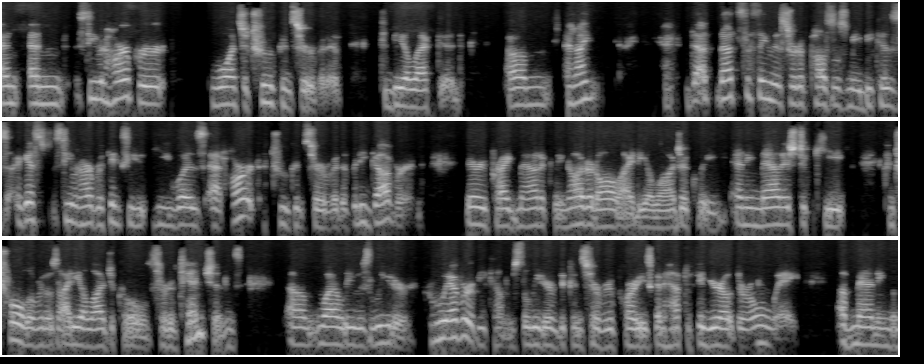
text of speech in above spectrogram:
And, and Stephen Harper wants a true conservative to be elected. Um, and I, that that's the thing that sort of puzzles me because I guess Stephen Harper thinks he, he was at heart a true conservative, but he governed very pragmatically, not at all ideologically. And he managed to keep control over those ideological sort of tensions um, while he was leader. Whoever becomes the leader of the Conservative Party is going to have to figure out their own way of manning,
